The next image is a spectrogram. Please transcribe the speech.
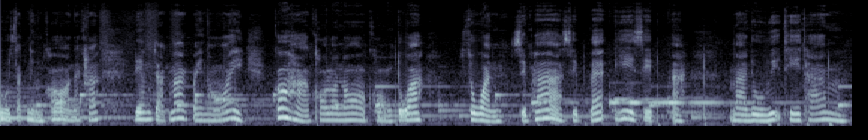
ดูสักหนึ่งข้อนะคะ เรียงจากมากไปน้อย ก็หาคอรนอของตัวส่วน 15 10 และ 20อะมาดูวิธีทำ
